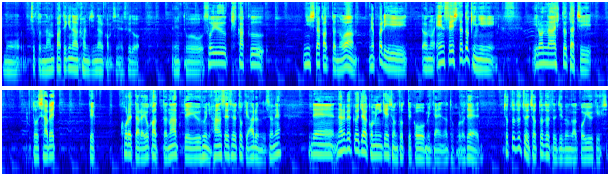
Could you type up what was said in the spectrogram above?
もうちょっとナンパ的な感じになるかもしれないですけど、えっ、と、そういう企画にしたかったのは、やっぱり、あの、遠征した時に、いろんな人たちと喋ってこれたらよかったなっていうふうに反省する時あるんですよね。で、なるべくじゃあコミュニケーション取ってこうみたいなところで、ちょっとずつちょっとずつ自分がこう勇気し、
